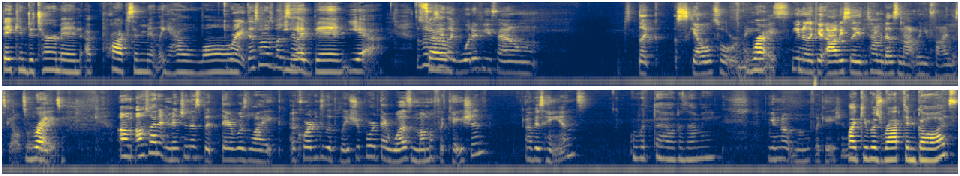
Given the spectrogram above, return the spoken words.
they can determine approximately how long Right, that's what I was about to he say. had Like, been yeah. That's what I'm So- saying. Like, what if you found like skeletal remains? Right. You know, like it obviously the time does not when you find the skeletal Right. remains. Um. Also, I didn't mention this, but there was like, according to the police report, there was mummification of his hands. What the hell does that mean? You know what mummification? Like he was wrapped in gauze?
